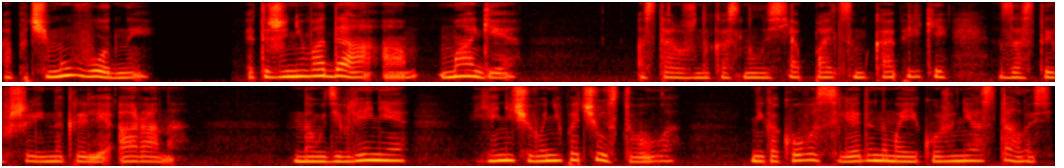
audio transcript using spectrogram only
а почему водный? Это же не вода, а магия. Осторожно коснулась я пальцем капельки, застывшей на крыле Арана. На удивление, я ничего не почувствовала. Никакого следа на моей коже не осталось,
